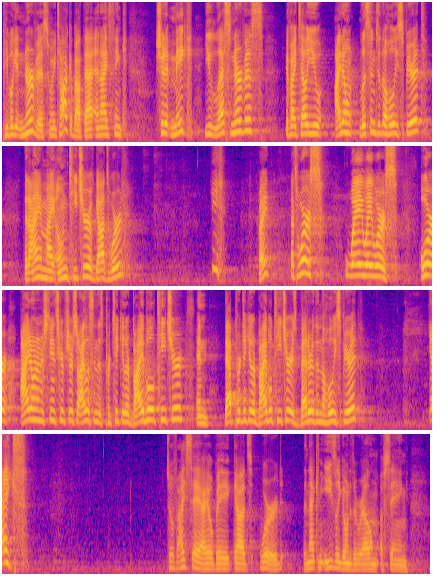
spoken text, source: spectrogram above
People get nervous when we talk about that, and I think, should it make you less nervous if I tell you I don't listen to the Holy Spirit, that I am my own teacher of God's Word? Right? That's worse. Way, way worse. Or I don't understand Scripture, so I listen to this particular Bible teacher, and that particular Bible teacher is better than the Holy Spirit? Yikes. So if I say I obey God's word, then that can easily go into the realm of saying,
